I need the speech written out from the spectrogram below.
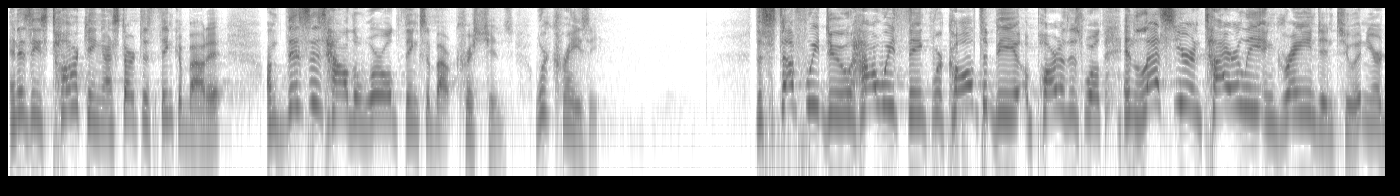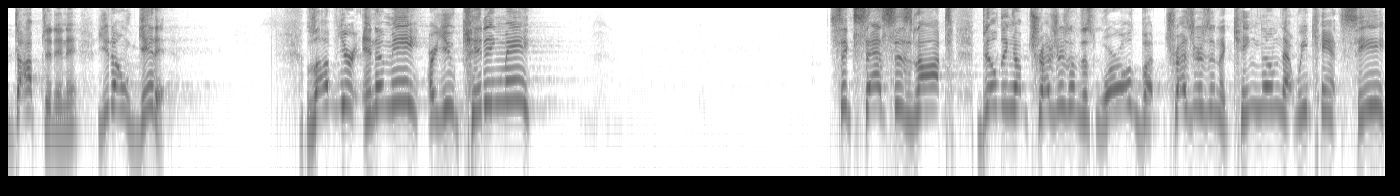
And as he's talking, I start to think about it. Um, this is how the world thinks about Christians. We're crazy. The stuff we do, how we think, we're called to be a part of this world. Unless you're entirely ingrained into it and you're adopted in it, you don't get it. Love your enemy? Are you kidding me? Success is not building up treasures of this world, but treasures in a kingdom that we can't see.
